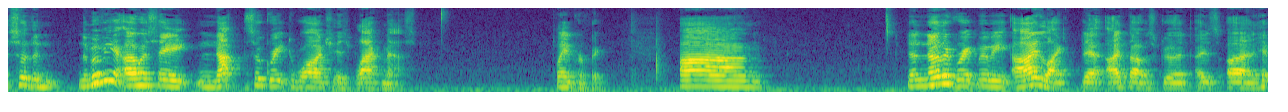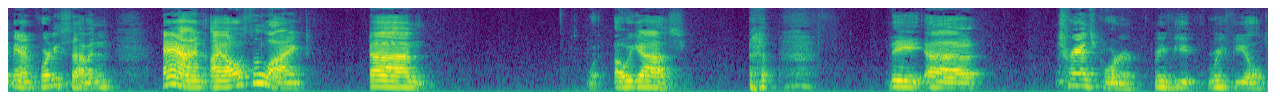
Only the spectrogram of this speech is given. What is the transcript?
So the the movie I would say not so great to watch is Black Mass. Plain perfect. Um, another great movie I liked that I thought was good is uh, Hitman 47. And I also liked um, oh yes, the uh, transporter refueled,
